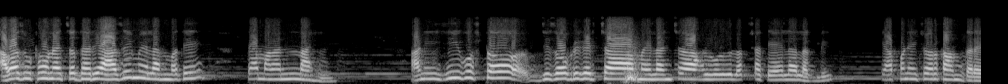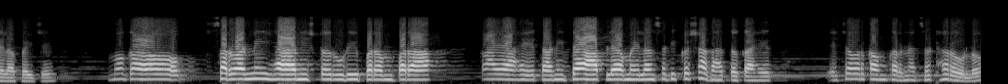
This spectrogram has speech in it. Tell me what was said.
आवाज उठवण्याचं धैर्य आजही महिलांमध्ये त्या मनाने नाही. आणि ही गोष्ट जिजाऊ ब्रिगेडच्या महिलांच्या हळूहळू लक्षात यायला लागली की आपण याच्यावर काम करायला पाहिजे. मग सर्वांनी ह्या निष्ठ रूढी परंपरा काय आहेत आणि त्या आपल्या महिलांसाठी कशा घातक आहेत याच्यावर काम करण्याचं ठरवलं.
